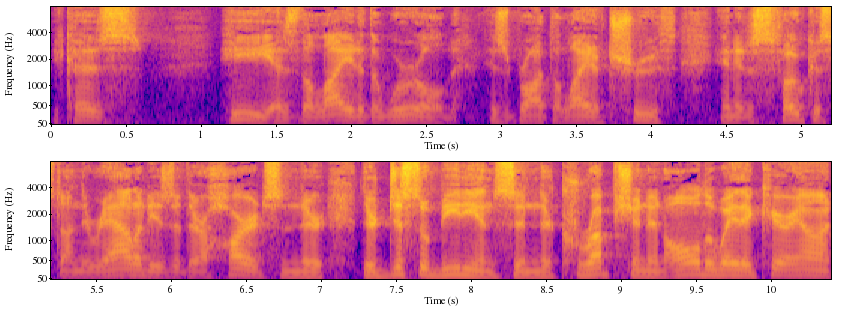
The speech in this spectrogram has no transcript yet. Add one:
because he, as the light of the world, has brought the light of truth, and it is focused on the realities of their hearts and their, their disobedience and their corruption and all the way they carry on.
